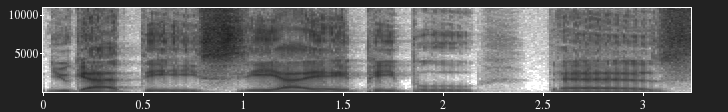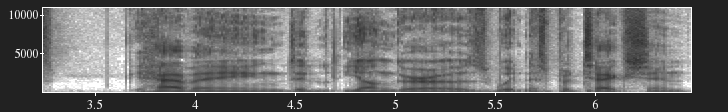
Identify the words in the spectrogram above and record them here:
You got the CIA people that's having the young girls witness protection,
